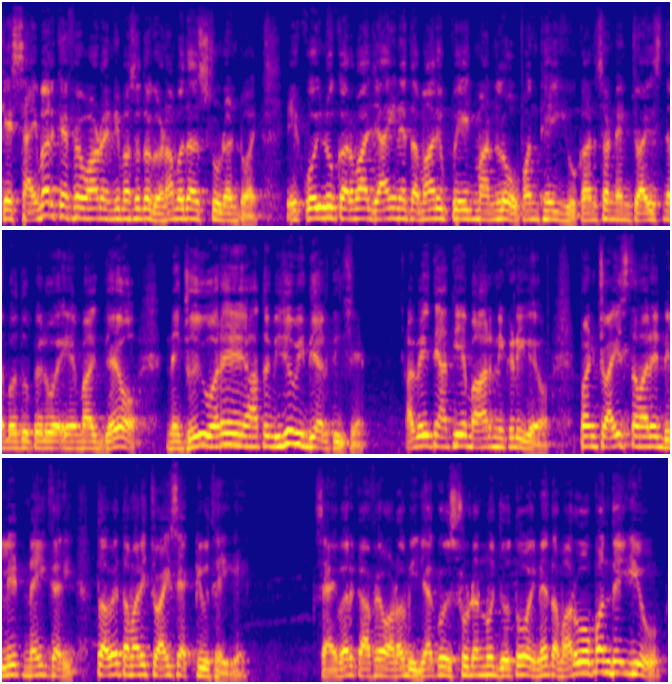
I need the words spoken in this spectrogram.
કે સાયબર કેફે વાળો એની પાસે તો ઘણા બધા સ્ટુડન્ટ હોય. એ કોઈનું કરવા જાય ને તમારું પેજ માન લો ઓપન થઈ ગયું. કન્સર્ન એન્ડ ચોઇસ ને બધું પેલું એમાં ગયો ને જોયું, અરે, આ તો બીજો વિદ્યાર્થી છે. હવે ત્યાંથી એ બહાર નીકળી ગયો. પણ ચોઇસ તમારે ડિલીટ નહીં કરી. તો હવે તમારી ચોઇસ એક્ટિવ થઈ ગઈ. સાયબર કાફે વાળો બીજા કોઈ સ્ટુડન્ટનું જોતો હોય ને તમારું ઓપન થઈ ગયું.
